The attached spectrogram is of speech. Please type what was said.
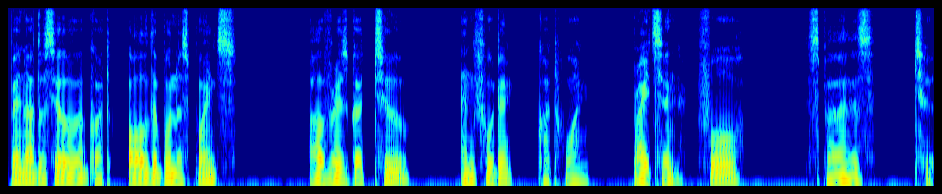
Bernardo Silva got all the bonus points. Alvarez got two, and Foden got one. Brighton four, Spurs two.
